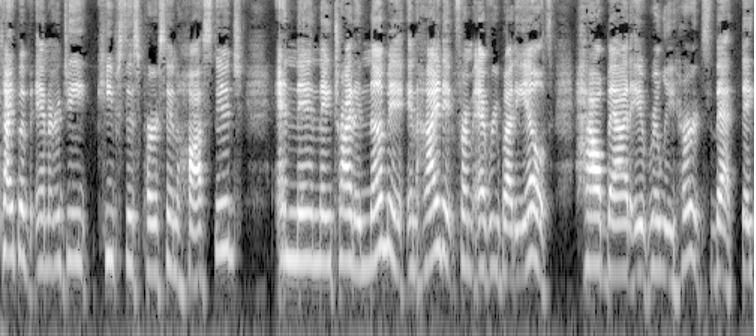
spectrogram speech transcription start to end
type of energy keeps this person hostage and then they try to numb it and hide it from everybody else how bad it really hurts that they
